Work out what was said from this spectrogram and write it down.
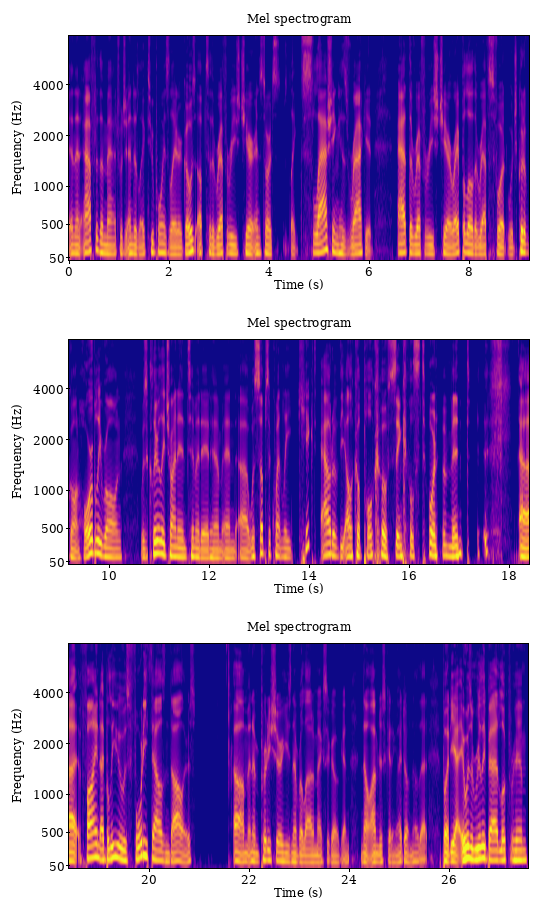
and then after the match, which ended like two points later, goes up to the referee's chair and starts like slashing his racket at the referee's chair right below the ref's foot, which could have gone horribly wrong. Was clearly trying to intimidate him and uh, was subsequently kicked out of the Acapulco singles tournament. uh, fined, I believe it was forty thousand dollars. Um, and I'm pretty sure he's never allowed in Mexico again. No, I'm just kidding. I don't know that. But yeah, it was a really bad look for him.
